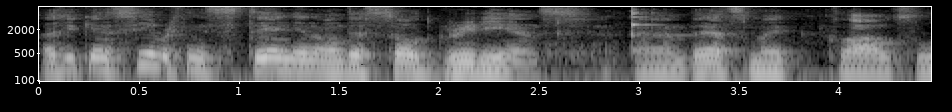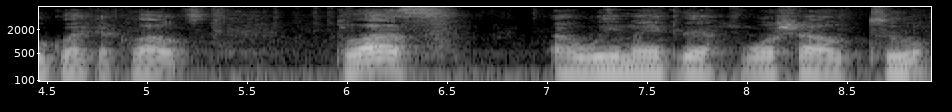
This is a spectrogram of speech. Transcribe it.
As you can see, everything is standing on the salt gradients, and that's make clouds look like a clouds. Plus, uh, we make the washout too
